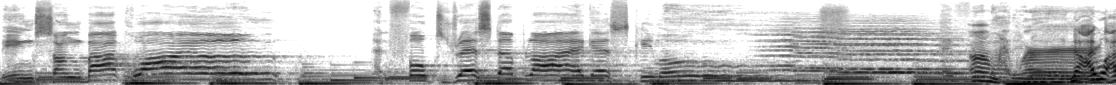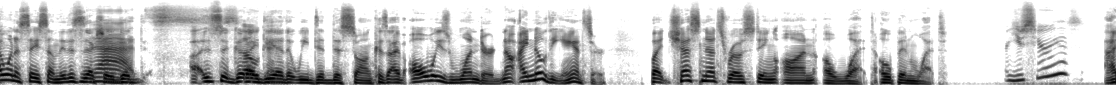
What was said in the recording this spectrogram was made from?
being sung by choir. And folks dressed up like Eskimos. Oh, my Everybody word. No, I want to say something. This is actually a good. Uh, this is a good so idea good. that we did this song because I've always wondered. Now I know the answer, but chestnuts roasting on a what? Open what? Are you serious? I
